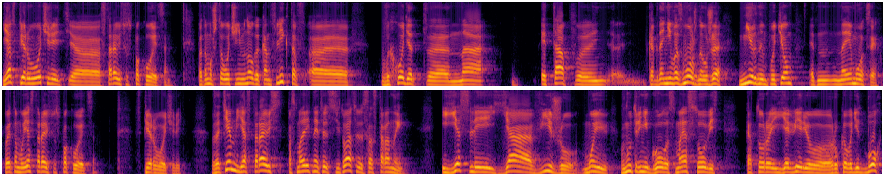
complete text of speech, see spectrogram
Я в первую очередь э, стараюсь успокоиться, потому что очень много конфликтов э, выходят э, на этап, э, когда невозможно уже мирным путем на эмоциях. Поэтому я стараюсь успокоиться в первую очередь. Затем я стараюсь посмотреть на эту ситуацию со стороны. И если я вижу мой внутренний голос, моя совесть, которой я верю руководит Бог,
